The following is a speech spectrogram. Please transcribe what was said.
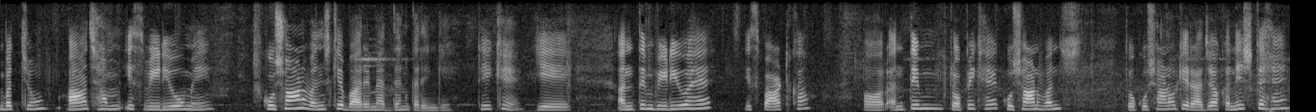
बच्चों, आज हम इस वीडियो में कुषाण वंश के बारे में अध्ययन करेंगे, ठीक है? ये अंतिम वीडियो है इस पाठ का और अंतिम टॉपिक है कुषाण वंश। तो कुषाणों के राजा कनिष्क हैं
